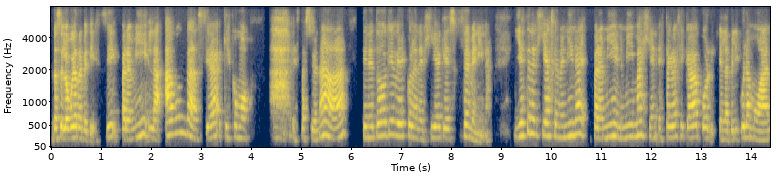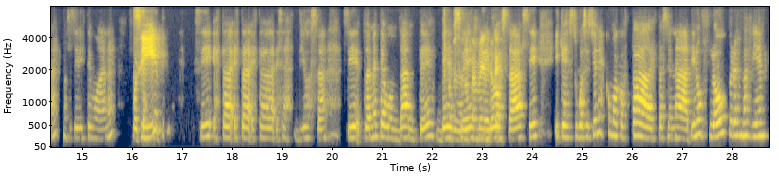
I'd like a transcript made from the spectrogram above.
Entonces lo voy a repetir, ¿sí? Para mí la abundancia, que es como ah, estacionada, tiene todo que ver con la energía que es femenina. Y esta energía femenina, para mí, en mi imagen, está graficada por, en la película Moana, no sé si viste Moana. sí. ¿Sí? Esta, esta, esta, esa diosa, ¿sí? Totalmente abundante, verde, generosa, ¿sí? Y que su posición es como acostada, estacionada, tiene un flow, pero es más bien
